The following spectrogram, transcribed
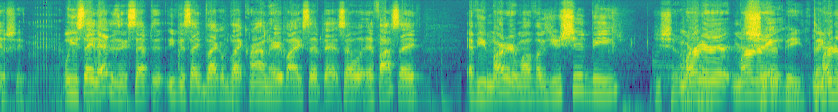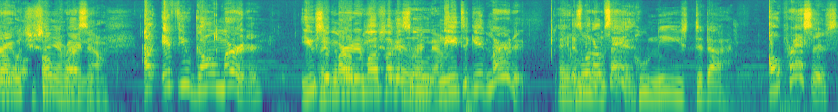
bullshit. When you say that is accepted, you can say black on black crime, and everybody accept that. So if I say if you murder motherfuckers, you should be You should murder, okay. murdering, Should be. Think murdering about what you're saying right now. Uh, if you go murder, you should Think about murder motherfuckers saying right who need to get murdered. And Is who- what I'm saying. Who needs to die? Oppressors.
